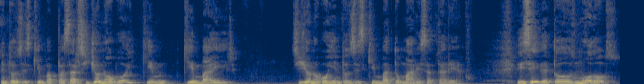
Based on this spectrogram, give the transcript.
entonces ¿quién va a pasar? Si yo no voy, ¿quién, quién va a ir? Si yo no voy, entonces ¿quién va a tomar esa tarea? Dice, y de todos modos,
